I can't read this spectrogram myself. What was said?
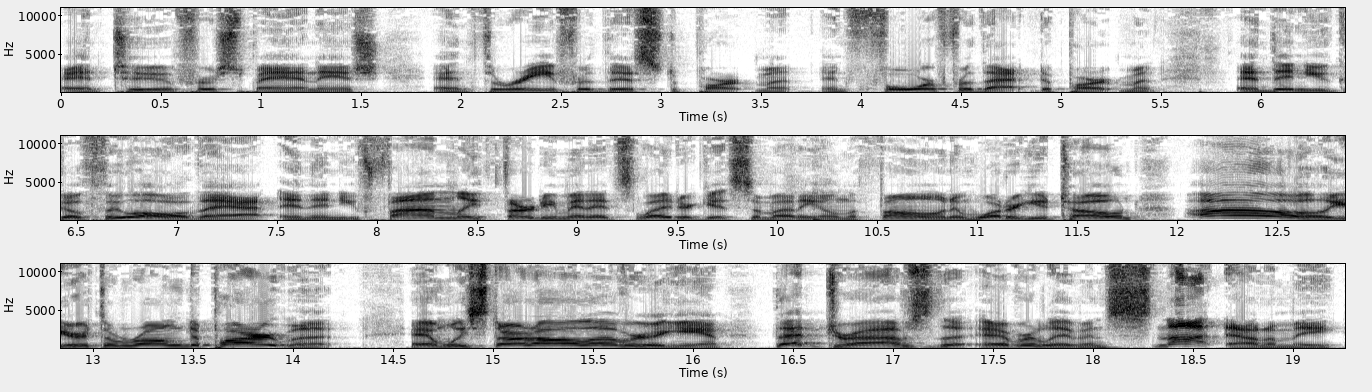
and two for Spanish and three for this department and four for that department. And then you go through all that and then you finally 30 minutes later get somebody on the phone and what are you told? Oh, you're at the wrong department and we start all over again. That drives the ever living snot out of me.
